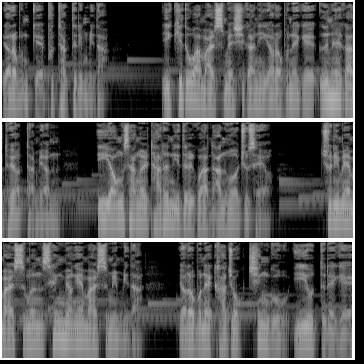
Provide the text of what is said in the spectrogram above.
여러분께 부탁드립니다. 이 기도와 말씀의 시간이 여러분에게 은혜가 되었다면 이 영상을 다른 이들과 나누어 주세요. 주님의 말씀은 생명의 말씀입니다. 여러분의 가족, 친구, 이웃들에게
